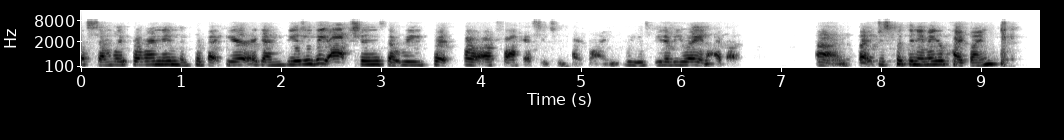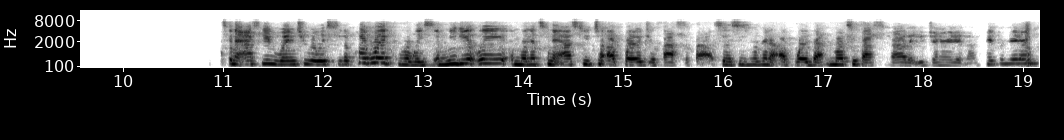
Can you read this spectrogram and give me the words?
assembly program name, then put that here. Again, these are the options that we put for our FLAQ SC2 pipeline. We use BWA and iVar. Um, but just put the name of your pipeline. It's going to ask you when to release to the public, release immediately, and then it's going to ask you to upload your FASTA file. So this is we're going to upload that multi-FASTA file that you generated on HiPerGator.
